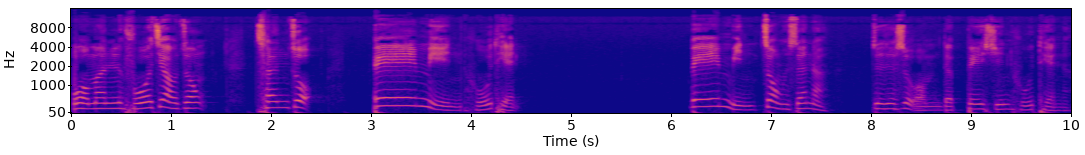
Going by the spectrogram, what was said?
我们佛教中称作悲悯福田。悲悯众生啊，这就是我们的悲心福田呐，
